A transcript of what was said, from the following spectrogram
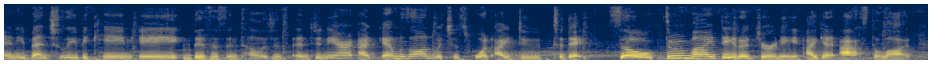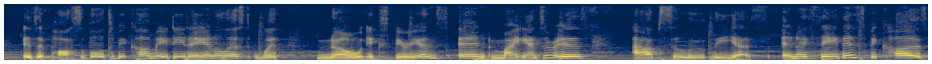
and eventually became a business intelligence engineer at Amazon, which is what I do today. So, through my data journey, I get asked a lot is it possible to become a data analyst with no experience? And my answer is absolutely yes. And I say this because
